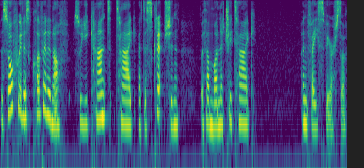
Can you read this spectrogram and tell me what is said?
The software is clever enough so you can't tag a description with a monetary tag, and vice versa.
